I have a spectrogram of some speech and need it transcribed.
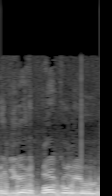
steering, you got to buckle your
